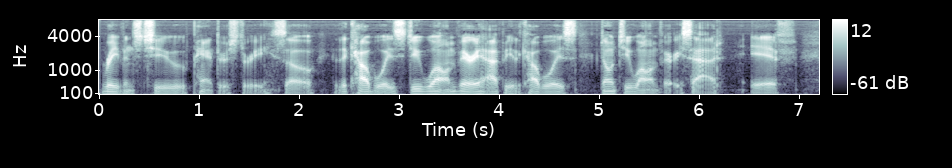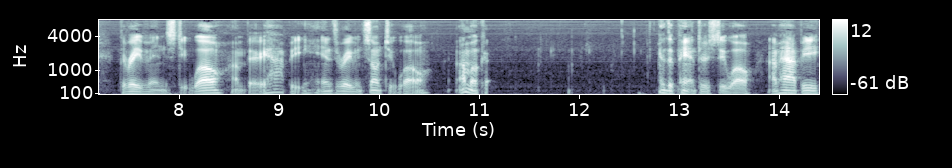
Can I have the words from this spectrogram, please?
Ravens two, Panthers three. So if the Cowboys do well, I'm very happy. If the Cowboys don't do well, I'm very sad. If the Ravens do well, I'm very happy. And if the Ravens don't do well, I'm okay. If the Panthers do well, I'm happy.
